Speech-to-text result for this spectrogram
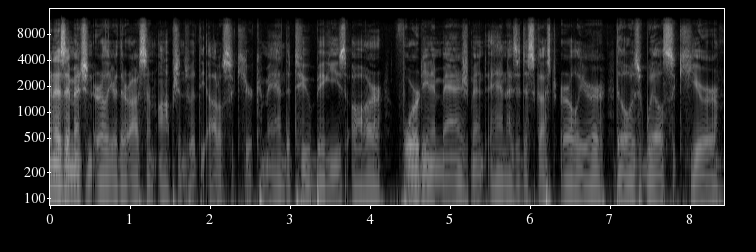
And as I mentioned earlier, there are some options with the auto secure command. The two biggies are forwarding and management, and as I discussed earlier, those will secure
